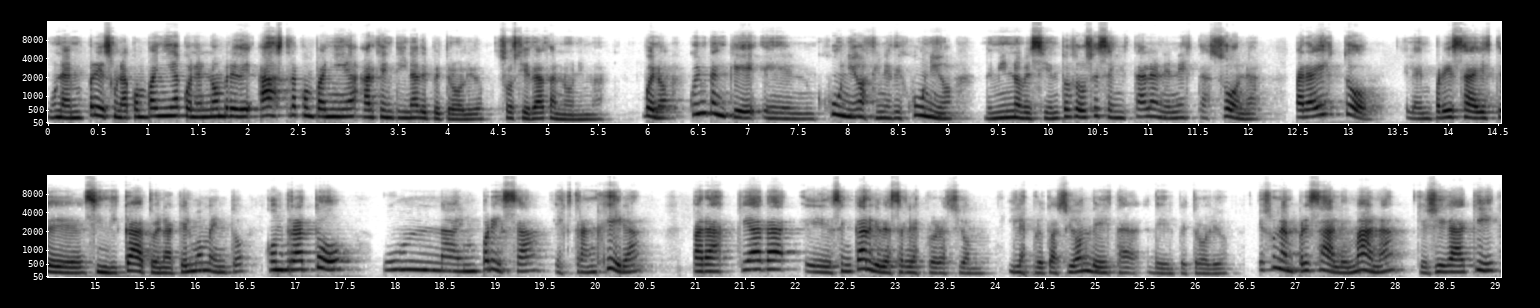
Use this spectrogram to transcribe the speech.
una empresa, una compañía con el nombre de Astra Compañía Argentina de Petróleo, Sociedad Anónima. Bueno, cuentan que en junio, a fines de junio de 1912, se instalan en esta zona. Para esto, la empresa, este sindicato en aquel momento, contrató una empresa extranjera para que haga, eh, se encargue de hacer la exploración y la explotación de esta, del petróleo. Es una empresa alemana que llega aquí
